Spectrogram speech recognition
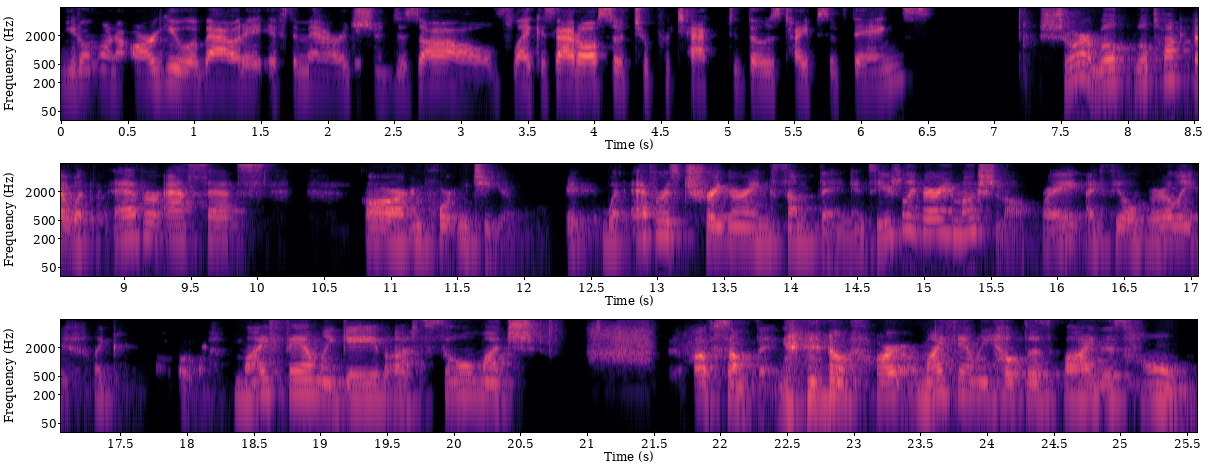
you don't want to argue about it if the marriage should dissolve. Like, is that also to protect those types of things? Sure. We'll we'll talk about whatever assets are important to you. It, whatever is triggering something. It's usually very emotional, right? I feel really like oh, my family gave us so much of something you know or, my family helped us buy this home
